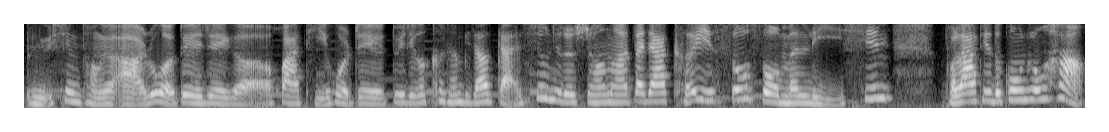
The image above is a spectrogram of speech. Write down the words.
女性朋友啊，如果对这个话题或者这个对这个课程比较感兴趣的时候呢，大家可以搜索我们李欣普拉提的公众号，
